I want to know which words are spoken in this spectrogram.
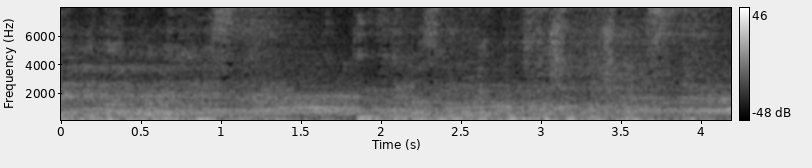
Welle bei euch ist, dürft ihr das ruhig akustisch unterstützen.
